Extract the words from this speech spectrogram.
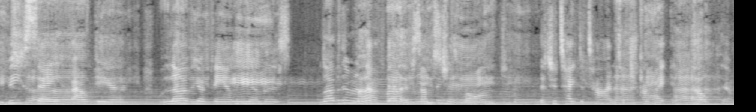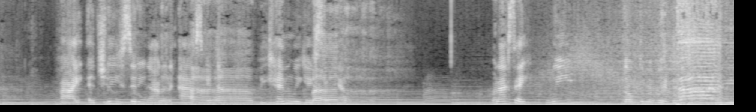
Be safe out there. Love your family members. Love them enough that if something is wrong, that you take the time to try and help them by at least sitting down and asking them, can we get some help? When I say we, go through it with them.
